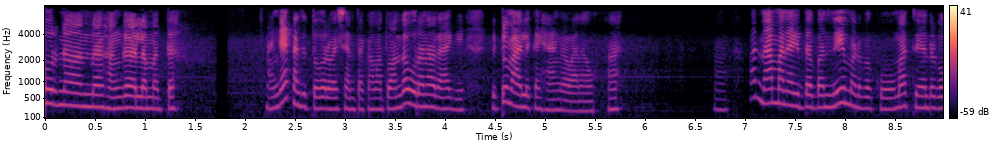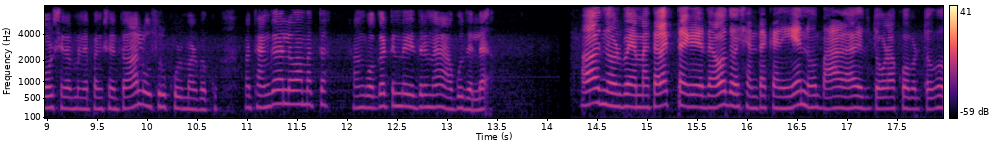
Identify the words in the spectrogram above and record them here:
ಊರನ್ನ ಅಂದ್ಮೇಲೆ ಹಂಗೆ ಅಲ್ಲ ಮತ್ತೆ. ಹಂಗ್ಯಾಕಂತ ತಗೋರ ಅಂತಕ್ಕ ಮತ್ತು ಒಂದ ಊರನವರಾಗಿ ಇಟ್ಟು ಮಾಡ್ಲಿಕ್ಕೆ ಹೆಂಗವ ನಾವು, ಹಾಂ? ಹಾಂ. ನಮ್ಮ ಮನೆಗಿದ್ದ ಬಂದು ನೀ ಮಾಡಬೇಕು, ಮತ್ತೆ ಏನಾರ ಗೌಡ್ಸಿನ ಮನೆ ಫಂಕ್ಷನ್ ಅಂತ ಅಲ್ಲಿ ಉಸಿರು ಕೂಡ ಮಾಡಬೇಕು. ಮತ್ತು ಹಂಗೆ ಅಲ್ವಾ ಮತ್ತೆ? ಹಂಗೆ ಒಗ್ಗಟ್ಟಿಂದ ಇದ್ರನ ಆಗೋದಿಲ್ಲ. ಹೌದು ನೋಡ್ಬೇ ಅಮ್ಮ ಕರೆಕ್ಟಾಗಿ ಇದೆ ಹೌದು ಶಂತಕ ಏನು ಭಾಳ ಇದು ತೊಗೊಳಕ್ ಹೋಗ್ಬಿಟ್ಟು ತಗೋ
